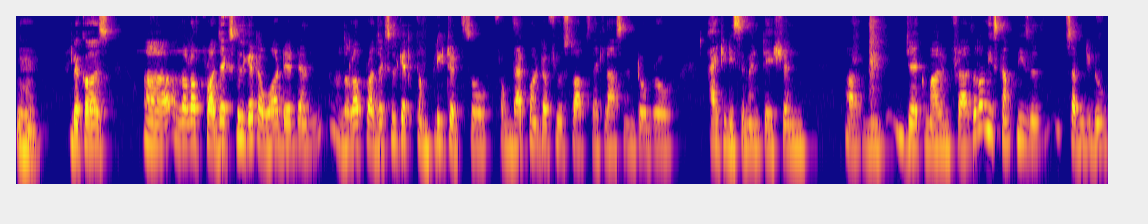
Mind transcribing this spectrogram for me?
Mm-hmm. because uh, a lot of projects will get awarded and a lot of projects will get completed. So, from that point of view, stocks like Larsen and Toubro, ITD Cementation, um, Kumar Infra, a lot of these companies will suddenly do.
